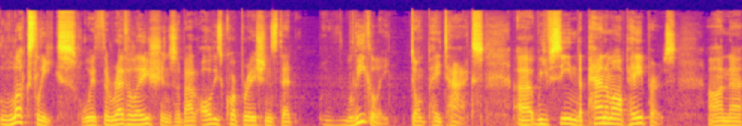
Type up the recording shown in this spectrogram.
LuxLeaks with the revelations about all these corporations that legally don't pay tax. Uh, we've seen the Panama Papers on uh,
